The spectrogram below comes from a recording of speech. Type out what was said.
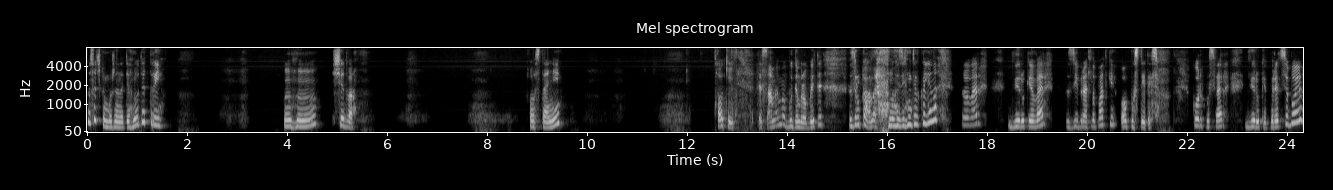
Носочки можна натягнути. Три. Угу. Ще два. Останній. Окей. Те саме ми будемо робити з руками. Ноги зігнуті в колінах. Вверх. Дві руки вверх. Зібрати лопатки, опуститись. Корпус вверх. Дві руки перед собою.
